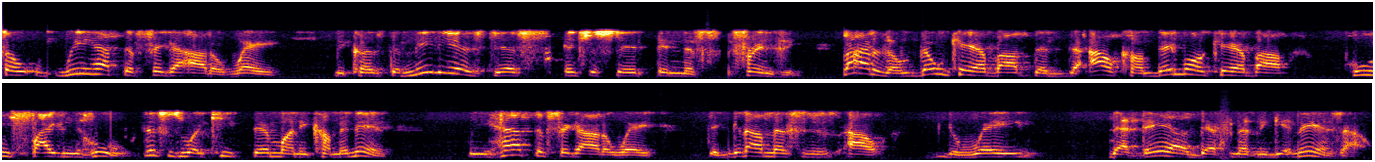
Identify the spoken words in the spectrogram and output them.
So we have to figure out a way because the media is just interested in the frenzy. A lot of them don't care about the, the outcome. They more care about who's fighting who. This is what keeps their money coming in. We have to figure out a way to get our messages out the way that they are definitely getting theirs out.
